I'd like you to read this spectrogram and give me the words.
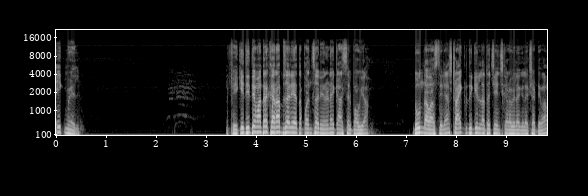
एक मिळेल. फेकी तिथे मात्र खराब झाली. आता पंच निर्णय काय असेल पाहूया. दोन धावा असतील. या स्ट्राईक देखील आता चेंज करावी लागेल. लक्षात ठेवा.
